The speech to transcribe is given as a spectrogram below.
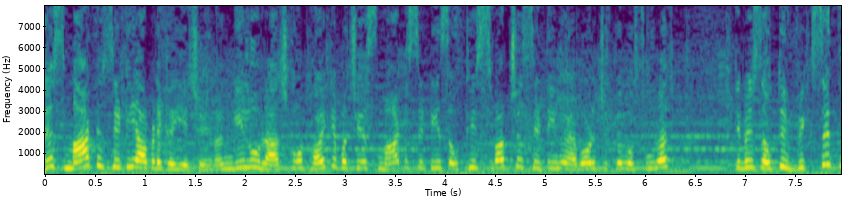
જે સ્માર્ટ સિટી આપણે કહીએ છીએ, રંગીલું રાજકોટ હોય કે પછી સ્માર્ટ સિટી, સૌથી સ્વચ્છ સિટીનો એવોર્ડ જીતેલો સુરત, કે પછી સૌથી વિકસિત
